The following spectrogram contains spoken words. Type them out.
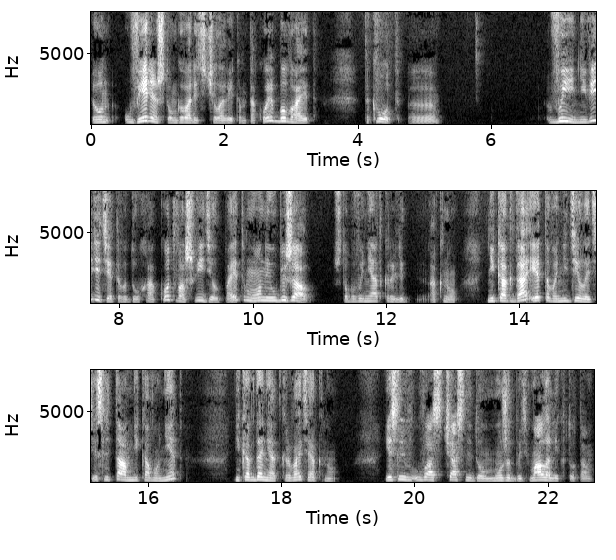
И он уверен, что он говорит с человеком. Такое бывает. Так вот, э, вы не видите этого духа, а кот ваш видел, поэтому он и убежал, чтобы вы не открыли окно. Никогда этого не делайте. Если там никого нет, Никогда не открывайте окно. Если у вас частный дом, может быть, мало ли кто там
